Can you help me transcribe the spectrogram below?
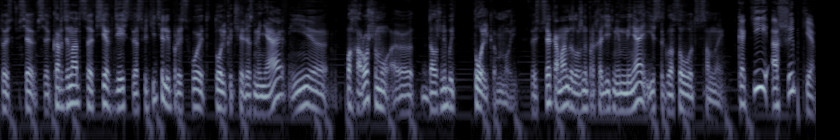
То есть вся, вся координация всех действий осветителей происходит только через меня, и по-хорошему э, должны быть только мной. То есть все команды должны проходить мимо меня и согласовываться со мной. Какие ошибки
